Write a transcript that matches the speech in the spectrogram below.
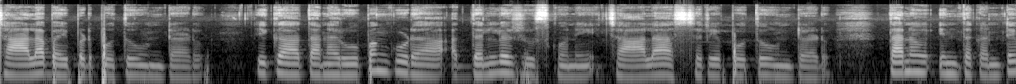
చాలా భయపడిపోతూ ఉంటాడు. ఇక తన రూపం కూడా అద్దంలో చూసుకొని చాలా ఆశ్చర్యపోతూ ఉంటాడు. తను ఇంతకంటే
